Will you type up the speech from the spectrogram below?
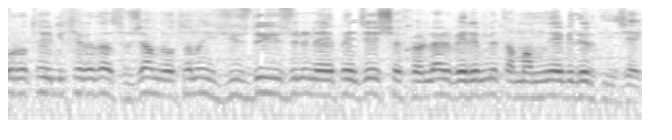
Bu rotayı bir kere daha soracağım. Rotanın %100'ünü NPC şoförler verimli tamamlayabilir diyecek.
